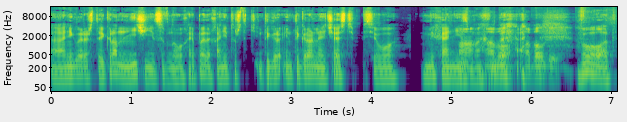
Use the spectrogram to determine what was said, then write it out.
А они говорят, что экран не чинится в новых iPad, они потому что интегра- интегральная часть всего механизма. А, обал- обалдеть. Вот.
